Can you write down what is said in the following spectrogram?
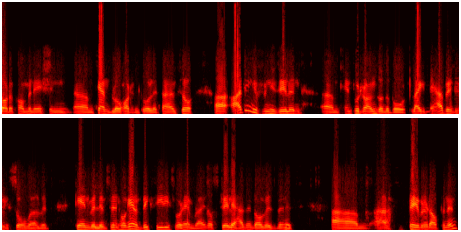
order combination um, can blow hot and cold at times. So uh, I think if New Zealand um, can put runs on the board, like they have been doing so well with Kane Williamson, who again, a big series for him, right? Australia hasn't always been his um, uh, favorite opponent.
